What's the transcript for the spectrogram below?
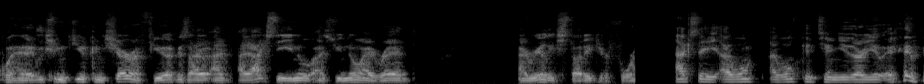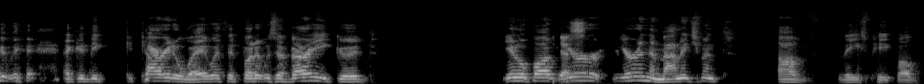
Well, hey, We can, you can share a few because I, I, I actually, you know, as you know, I read, I really studied your fourth actually i won't i won't continue there you i could be carried away with it but it was a very good you know bob yes. you're you're in the management of these people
